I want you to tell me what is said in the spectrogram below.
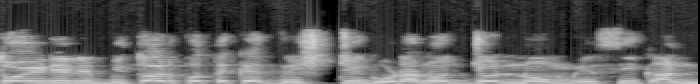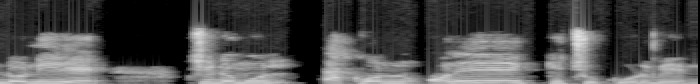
তৈরির বিতর্ক থেকে দৃষ্টি ঘোরানোর জন্য মেসি কাণ্ড নিয়ে তৃণমূল এখন অনেক কিছু করবেন।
